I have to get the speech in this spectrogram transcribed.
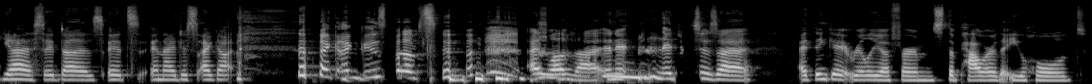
Yes, it does. It's and I just I got I got goosebumps. I love that. And it it just is a I think it really affirms the power that you hold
